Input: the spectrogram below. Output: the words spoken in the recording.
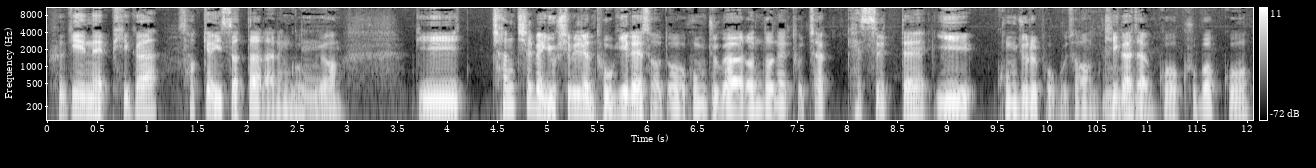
흑인의 피가 섞여 있었다라는 거고요. 네. 이 1761년 독일에서도 공주가 런던에 도착했을 때 이 공주를 보고서 키가 음. 작고 굽었고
